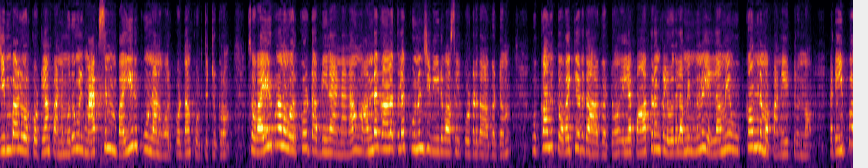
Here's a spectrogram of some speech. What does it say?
gym ball ஒர்க் அவுட்லாம் பண்ணும்போது உங்களுக்கு மேக்ஸிமம் வயிறுக்கு உண்டான ஒர்க் அவுட் தான் கொடுத்துட்ருக்கோம் ஸோ வயிறுக்குண்டான ஒர்க் அவுட் அப்படின்னா என்னன்னா அந்த காலத்தில் குனிஞ்சு வீடு வாசல் கூட்டுறதாகட்டும் உட்காந்து துவைக்கிறதாகட்டும் இல்லை பாத்திரம் கழுவுறது எல்லாமே இன்னும் எல்லாமே உட்காந்து நம்ம பண்ணிட்டு இருந்தோம். பட் இப்போ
